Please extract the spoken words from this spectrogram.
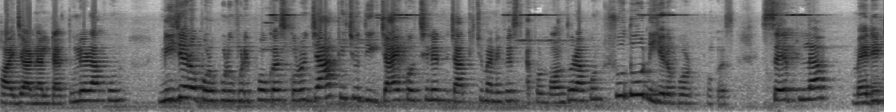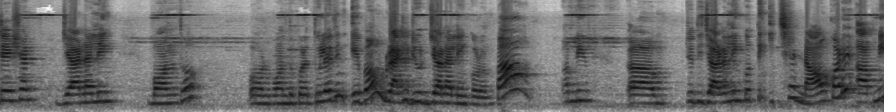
হয় জার্নালটা তুলে রাখুন, নিজের ওপর পুরোপুরি ফোকাস করুন, যা কিছু দিক, যাই করছিলেন, যা কিছু ম্যানিফেস্ট এখন বন্ধ রাখুন, শুধু নিজের ওপর focus self love meditation journaling বন্ধ বন্ধ করে তুলে দিন এবং গ্র্যাটিটিউড জার্নালিং করুন। বা আপনি যদি জার্নালিং করতে ইচ্ছে নাও করে, আপনি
